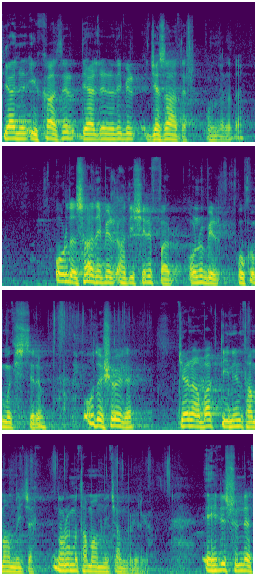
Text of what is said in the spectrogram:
Diğerleri ikazdır, diğerlerine de bir cezadır onlara da. Orada sade bir hadis-i şerif var. Onu bir okumak isterim. O da şöyle. Cenab-ı Hak dinini tamamlayacak. Nurumu tamamlayacağım buyuruyor. Ehli sünnet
